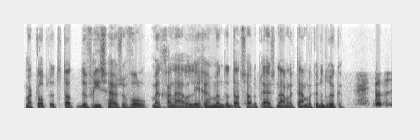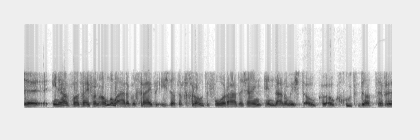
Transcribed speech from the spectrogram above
Maar klopt het dat de vrieshuizen vol met garnalen liggen? Want dat zou de prijs namelijk tamelijk kunnen drukken. Dat, uh, wat wij van handelaren begrijpen is dat er grote voorraden zijn. En daarom is het ook, ook goed dat er uh,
